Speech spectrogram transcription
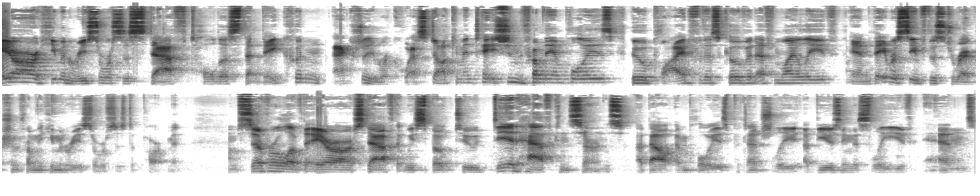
ARR Human Resources staff told us that they couldn't actually request documentation from the employees who applied for this COVID FMLA leave, and they received this direction from the Human Resources Department. Um, several of the ARR staff that we spoke to did have concerns about employees potentially abusing this leave and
